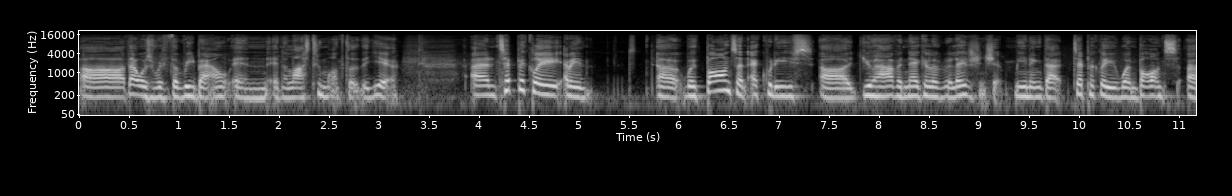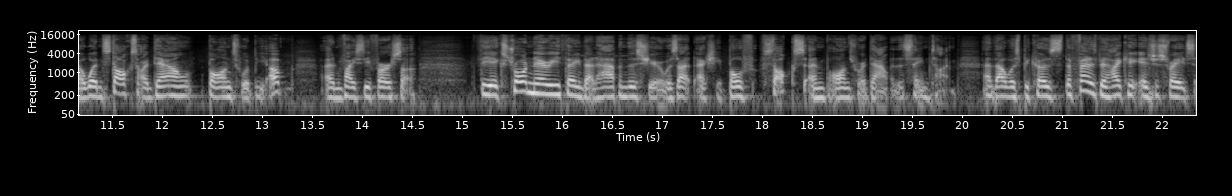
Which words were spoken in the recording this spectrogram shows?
Uh, that was with the rebound in, in the last two months of the year. And typically, I mean, uh, with bonds and equities, uh, you have a negative relationship, meaning that typically when bonds, uh, when stocks are down, bonds would be up, and vice versa. The extraordinary thing that happened this year was that actually both stocks and bonds were down at the same time, and that was because the Fed has been hiking interest rates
